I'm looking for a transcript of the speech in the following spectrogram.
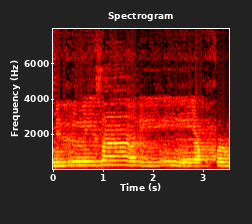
من لساني يفقه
